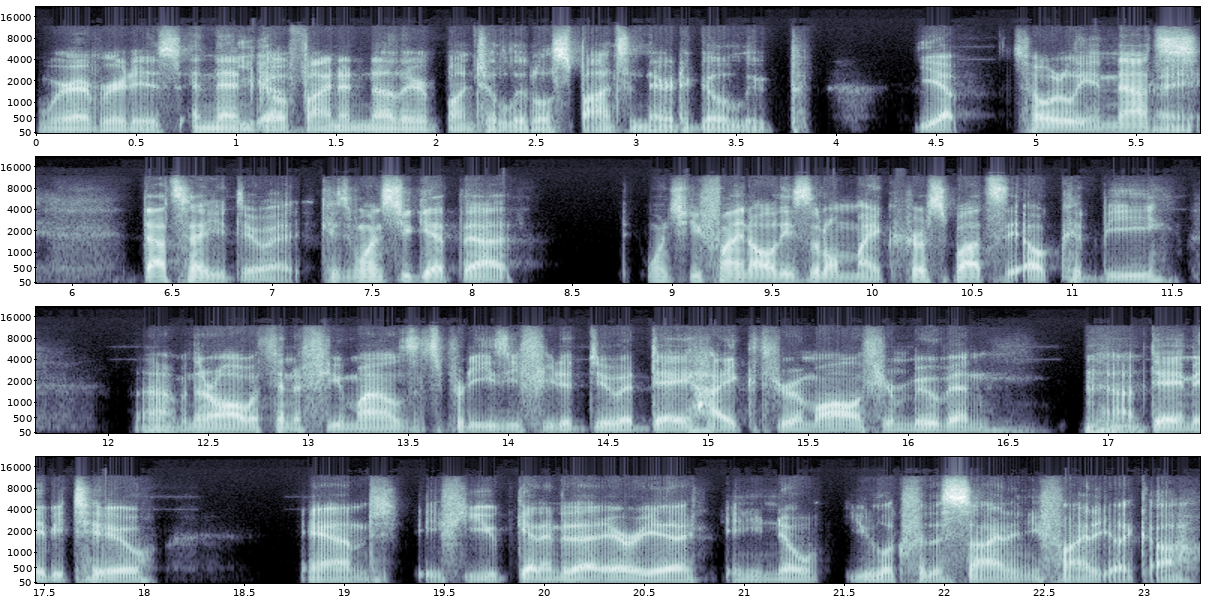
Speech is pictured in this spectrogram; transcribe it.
wherever it is, and then Yeah. go find another bunch of little spots in there to go loop. Yep, totally. And that's Right. that's how you do it. Because once you get that, once you find all these little micro spots the elk could be, um, and they're all within a few miles, it's pretty easy for you to do a day hike through them all if you're moving. Uh, Mhm. day maybe two. And if you get into that area and you know you look for the sign and you find it, you're like, oh,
